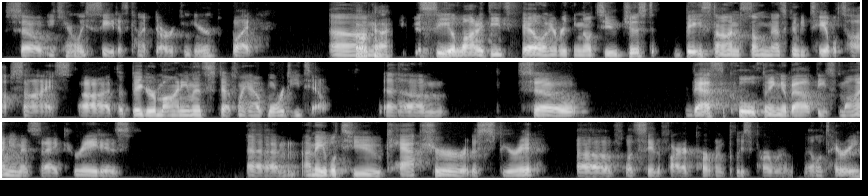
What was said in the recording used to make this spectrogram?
so you can't really see it. It's kind of dark in here, but um, okay. you see a lot of detail and everything though too. Just based on something that's going to be tabletop size. Uh, the bigger monuments definitely have more detail. Um, so that's the cool thing about these monuments that I create is um, I'm able to capture the spirit of, let's say, the fire department, police department, military,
